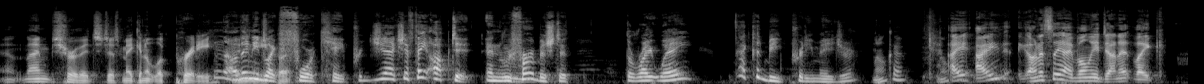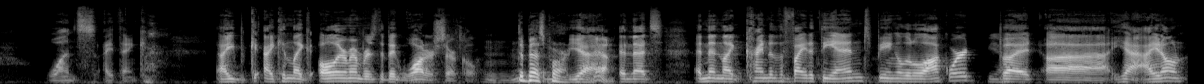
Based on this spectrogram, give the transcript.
And I'm sure that's just making it look pretty. No, and they need neat, like but- 4K projection. If they upped it and refurbished it the right way, that could be pretty major. Okay. I, I honestly, I've only done it like once. I think. I, I can like all I remember is the big water circle. The best part. Yeah. Yeah. And that's, and then like kind of the fight at the end being a little awkward. But, uh, yeah, I don't,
